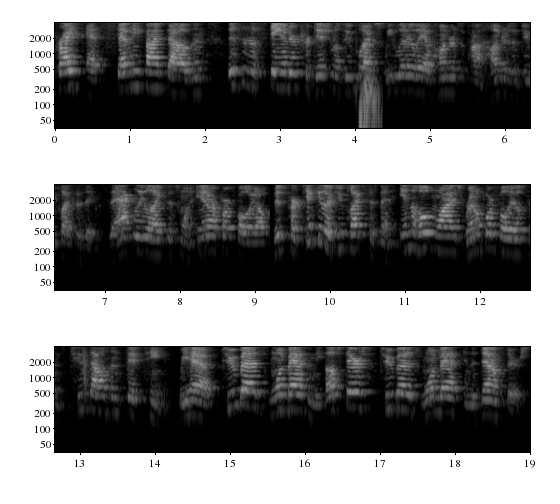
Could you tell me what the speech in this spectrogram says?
priced at 75000 this is a standard traditional duplex. We literally have hundreds upon hundreds of duplexes exactly like this one in our portfolio. This particular duplex has been in the Holton Wise rental portfolio since 2015. We have two beds, one bath in the upstairs, two beds, one bath in the downstairs.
